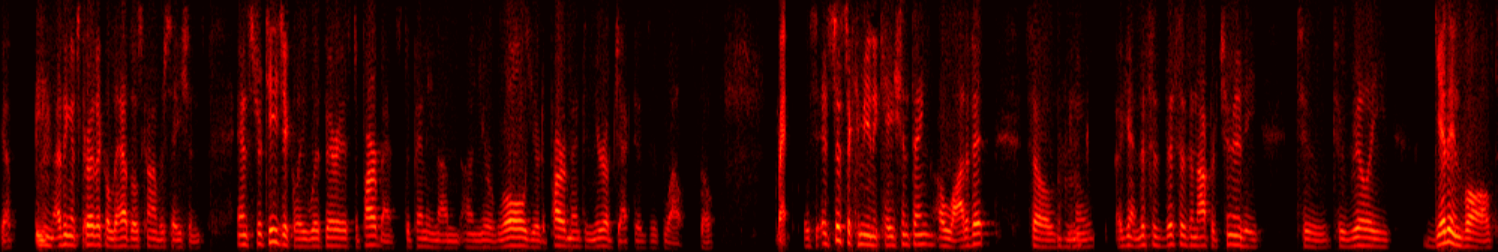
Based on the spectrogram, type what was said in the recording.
Yep. I think it's critical to have those conversations and strategically with various departments, depending on, on your role, your department, and your objectives as well. So, right, it's, it's just a communication thing, a lot of it. So, mm-hmm. you know, again, this is this is an opportunity to to really get involved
